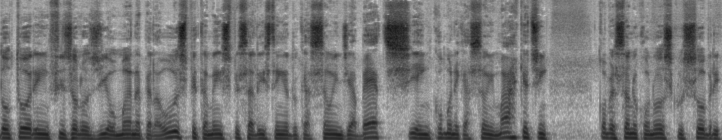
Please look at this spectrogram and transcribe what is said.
doutor em Fisiologia Humana pela USP, também especialista em Educação em Diabetes e em Comunicação e Marketing, conversando conosco sobre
